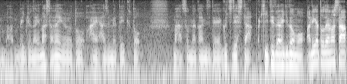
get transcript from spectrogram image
まあ、勉強になりましたねいろいろと、はい、始めていくと。まあそんな感じで愚痴でした。聞いていただきどうもありがとうございました。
